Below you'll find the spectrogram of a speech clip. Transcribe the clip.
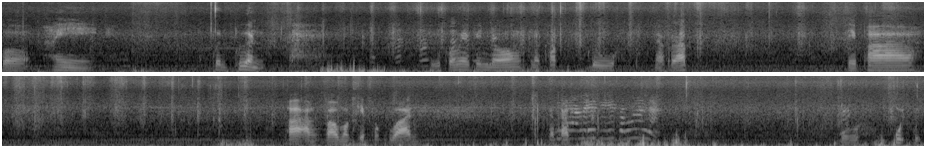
ก็ให้ เพื่อนๆหรือพ่อแม่พี่น้องนะครับดูนะครับเดี๋ยวพาพาอ่างเปามาเก็บผักหวานนะครับดูอุ๊ยอุ๊ย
